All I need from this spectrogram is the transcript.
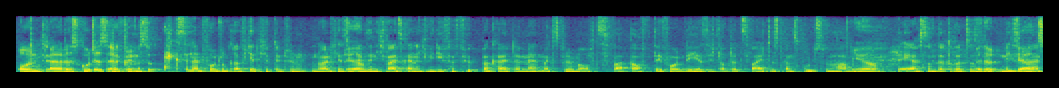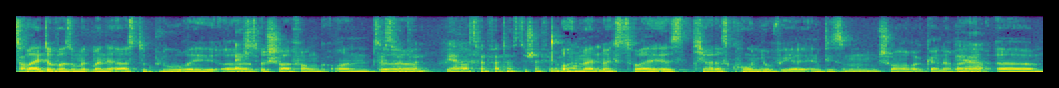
Und äh, das Gute ist, der Film ist so exzellent fotografiert. Ich habe den Film neulich erst ja. gesehen. Ich weiß gar nicht, wie die Verfügbarkeit der Mad Max-Filme auf, auf DVD ist. Ich glaube, der zweite ist ganz gut zu haben. Ja. Der erste und der dritte sind ja, der, nicht so Der einfach. zweite war somit meine erste Blu-ray-Beschaffung. Äh, was, für ein, äh, ja, was für ein fantastischer Film. Und auch. Mad Max 2 ist ja das Kronjuwel in diesem Genre generell. Ja. Ähm,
